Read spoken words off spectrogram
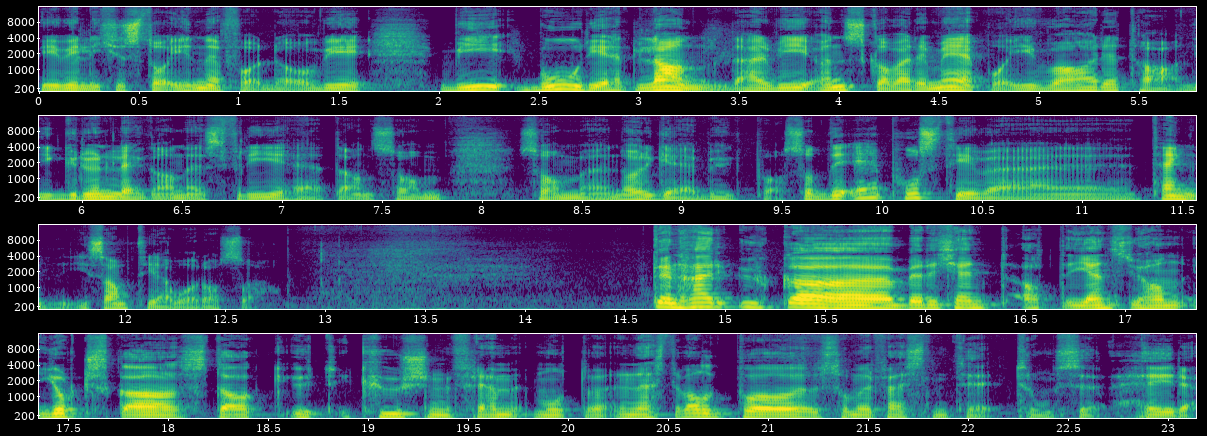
vi vil ikke stå inne for det. Og vi, vi bor i et land der vi ønsker å være med på å ivareta de grunnleggende frihetene som, som Norge er bygd på. Så det er positive tegn i samtida vår også. Denne uka ble det kjent at Jens Johan Hjort skal stake ut kursen frem mot neste valg på sommerfesten til Tromsø Høyre.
